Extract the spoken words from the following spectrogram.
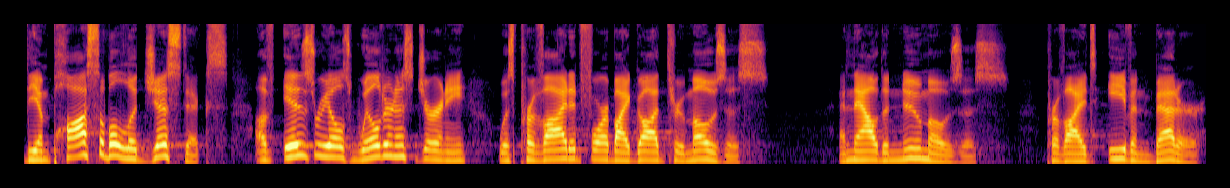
The impossible logistics of Israel's wilderness journey was provided for by God through Moses, and now the new Moses provides even better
